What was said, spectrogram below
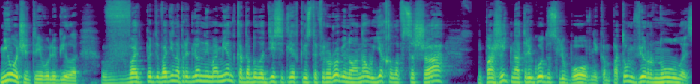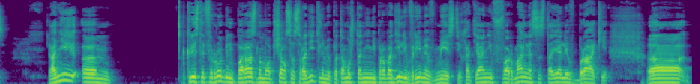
не очень-то его любила. В, в один определенный момент, когда было 10 лет Кристоферу Робину, она уехала в США пожить на 3 года с любовником, потом вернулась. Они эм, Кристофер Робин по-разному общался с родителями, потому что они не проводили время вместе, хотя они формально состояли в браке. А,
